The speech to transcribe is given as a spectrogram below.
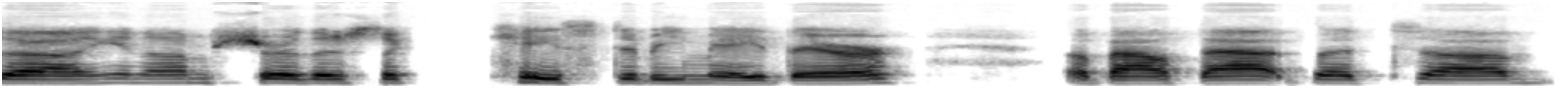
Uh, you know, I'm sure there's a case to be made there about that, but um,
